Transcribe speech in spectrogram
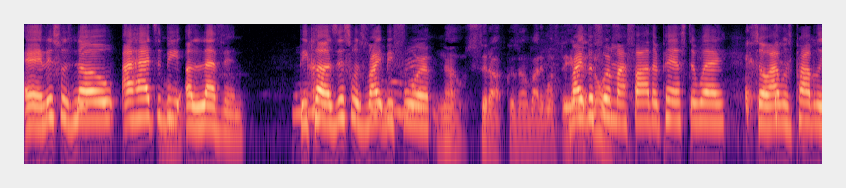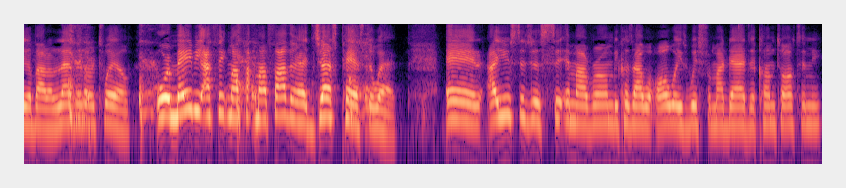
and this was no I had to be eleven because this was right before No, sit up because nobody wants to hear right that before noise. my father passed away. So I was probably about 11 or 12. Or maybe I think my my father had just passed away. And I used to just sit in my room because I would always wish for my dad to come talk to me.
